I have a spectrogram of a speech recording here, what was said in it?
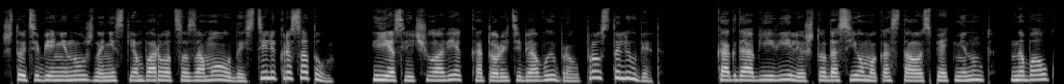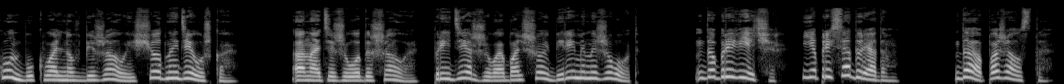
что тебе не нужно ни с кем бороться за молодость или красоту, если человек, который тебя выбрал, просто любит. Когда объявили, что до съемок осталось пять минут, на балкон буквально вбежала еще одна девушка. Она тяжело дышала, придерживая большой беременный живот. «Добрый вечер. Я присяду рядом?» «Да, пожалуйста».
